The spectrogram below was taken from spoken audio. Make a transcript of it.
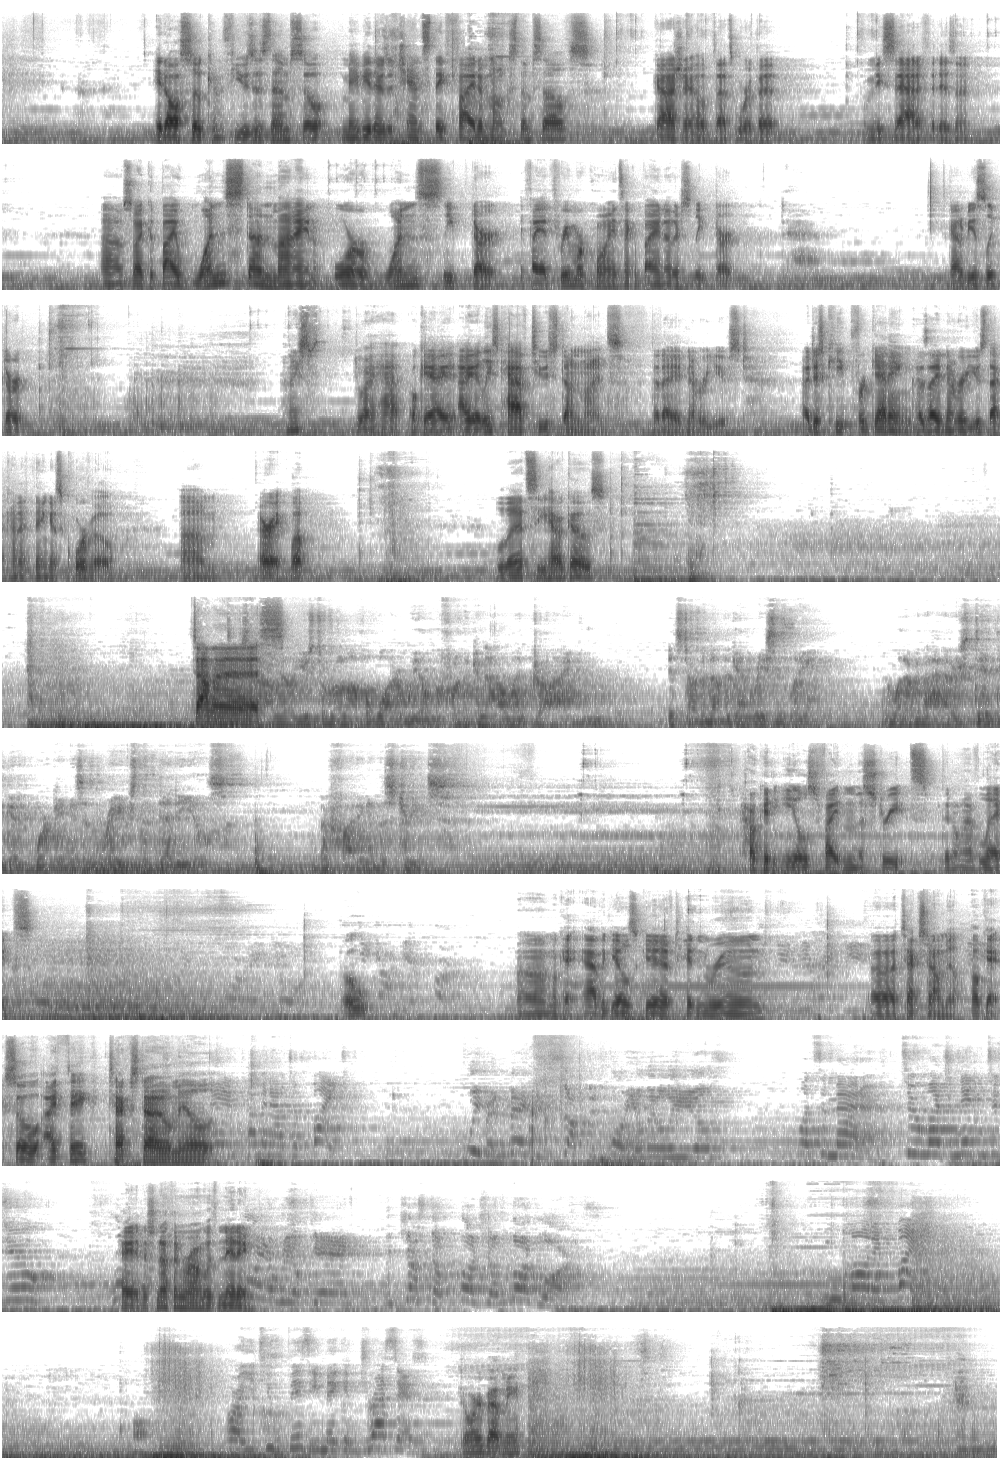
It also confuses them, so maybe there's a chance they fight amongst themselves? Gosh, I hope that's worth it. I'm gonna be sad if it isn't. Um, so I could buy one stun mine or one sleep dart. If I had three more coins, I could buy another sleep dart. It's gotta be a sleep dart. How many do I have? Okay, I, I at least have two stun mines that I had never used. I just keep forgetting because I had never used that kind of thing as Corvo. Um, alright, well. Let's see how it goes. Thomas! Used to run off a water wheel before the canal went dry. It started up again recently, and whatever the Hatters did to get it working has enraged the dead eels. They're fighting in the streets. How can eels fight in the streets? They don't have legs. Oh. Um, okay, Abigail's Gift, Hidden Rune, uh, textile mill. Okay, so I think textile mill. Hey, there's nothing wrong with knitting. Or are you too busy making dresses? Don't worry about me.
